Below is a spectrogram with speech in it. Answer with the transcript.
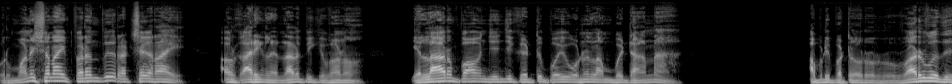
ஒரு மனுஷனாய் பிறந்து ரட்சகராய் அவர் காரியங்களை நடப்பிக்க வேணும். எல்லாரும் பாவம் செஞ்சு கெட்டு போய் ஒன்றும் இல்லாமல் போயிட்டாங்கன்னா அப்படிப்பட்ட ஒரு வருவது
